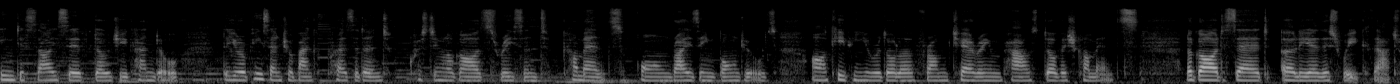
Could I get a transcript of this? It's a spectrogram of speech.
indecisive doji candle. The European Central Bank President Christine Lagarde's recent comments on rising bond yields are keeping eurodollar from cheering Powell's dovish comments. Lagarde said earlier this week that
